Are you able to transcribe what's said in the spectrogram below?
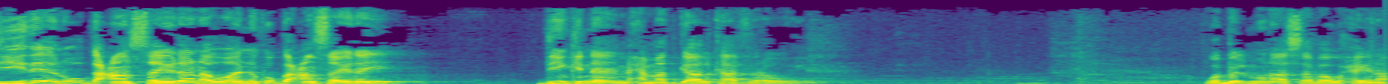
diideen u gacansaydhana waa nin ku gacansaydhay diinkii nebi maxamed gaal kaafira weeye wa bilmunaasaba waxayna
